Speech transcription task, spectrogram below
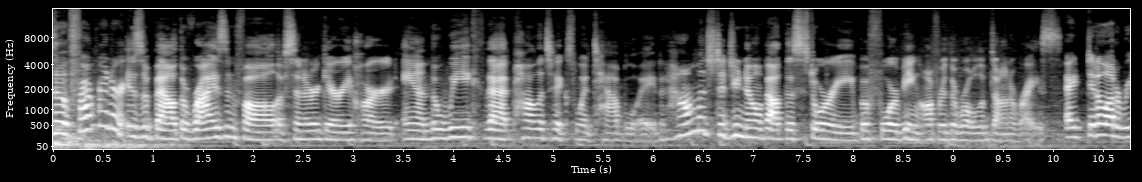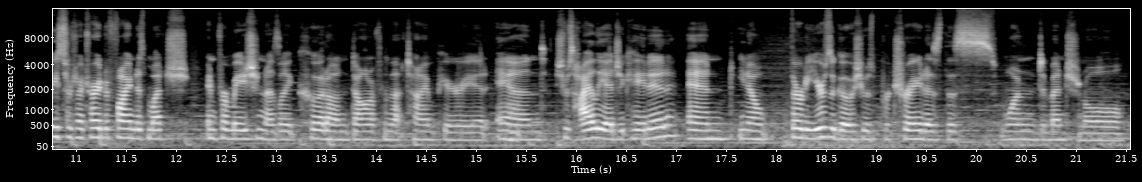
So, Front Runner is about the rise and fall of Senator Gary Hart and the week that politics went tabloid. How much did you know about this story before being offered the role of Donna Rice? I did a lot of research. I tried to find as much information as I could on Donna from that time period. And she was highly educated. And, you know, 30 years ago, she was portrayed as this one dimensional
